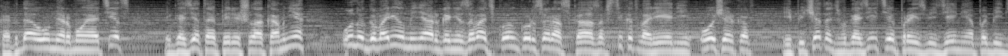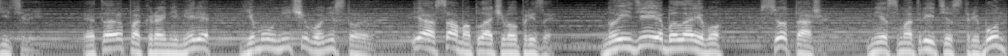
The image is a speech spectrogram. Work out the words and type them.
Когда умер мой отец, и газета перешла ко мне, он уговорил меня организовать конкурсы рассказов, стихотворений, очерков и печатать в газете произведения победителей. Это, по крайней мере, ему ничего не стоило. Я сам оплачивал призы. Но идея была его, все та же. Не смотрите с трибун,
